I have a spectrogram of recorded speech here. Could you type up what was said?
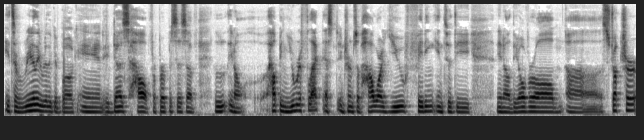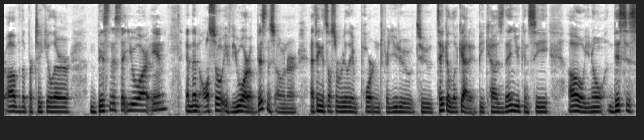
it's a really really good book and it does help for purposes of you know helping you reflect as in terms of how are you fitting into the you know the overall uh, structure of the particular business that you are in and then also if you are a business owner i think it's also really important for you to to take a look at it because then you can see oh you know this is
